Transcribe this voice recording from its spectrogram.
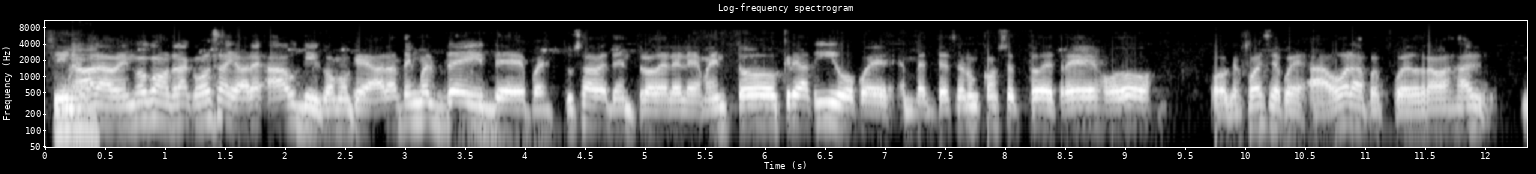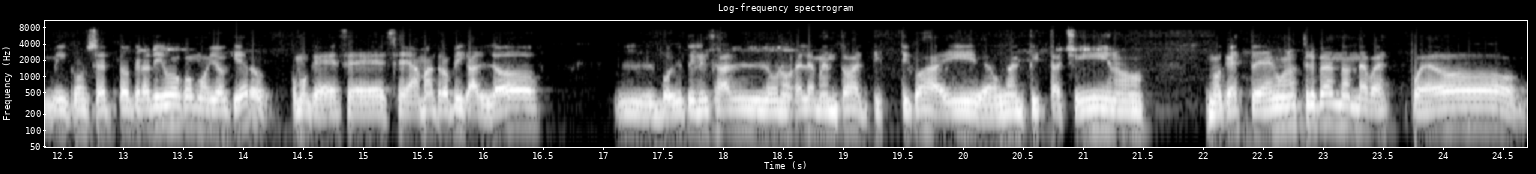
Sí, no, ahora vengo con otra cosa y ahora es Audi, como que ahora tengo el break de, pues tú sabes, dentro del elemento creativo, pues en vez de ser un concepto de tres o dos o lo que fuese, pues ahora pues puedo trabajar mi concepto creativo como yo quiero, como que se, se llama Tropical Love, voy a utilizar unos elementos artísticos ahí de un artista chino, como que estoy en unos trips en donde pues puedo,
